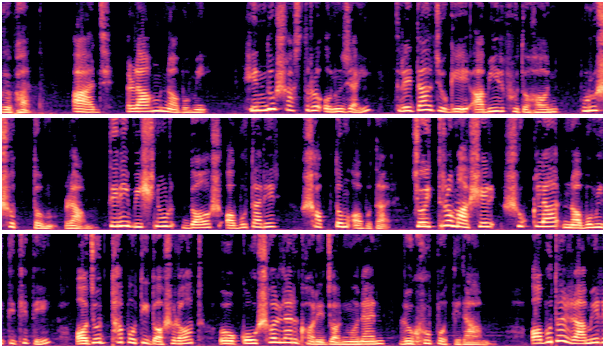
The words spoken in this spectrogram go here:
সুপ্রভাত। আজ রাম নবমী হিন্দু শাস্ত্র অনুযায়ী ত্রেতা যুগে আবির্ভূত হন পুরুষোত্তম রাম। তিনি বিষ্ণুর দশ অবতারের সপ্তম অবতার। চৈত্র মাসের শুক্লা নবমী তিথিতে অযোধ্যাপতি দশরথ ও কৌশল্যার ঘরে জন্ম নেন রঘুপতি রাম। অবতার রামের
